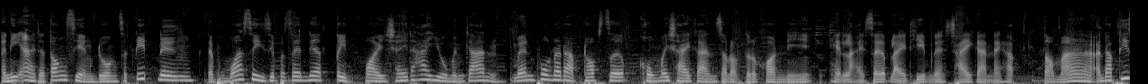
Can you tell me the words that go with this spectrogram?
อันนี้อาจจะต้องเสี่ยงดวงสักนิดนึง แต่ผมว่า 40%เนี่ยติดปล่อยใช้ได้อยู่เหมือนกัน แม้นพวกระดับท็อปเซิร์ฟคงไม่ใช้กันสำหรับตัวละครนี้ เห็นหลายเซิร์ฟหลายทีมเนี่ยใช้กันนะครับ ต่อมาอันดับที่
